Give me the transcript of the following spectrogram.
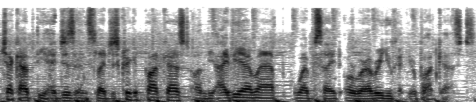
check out the Edges and Sledges Cricket Podcast on the IVM app, website, or wherever you get your podcasts.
